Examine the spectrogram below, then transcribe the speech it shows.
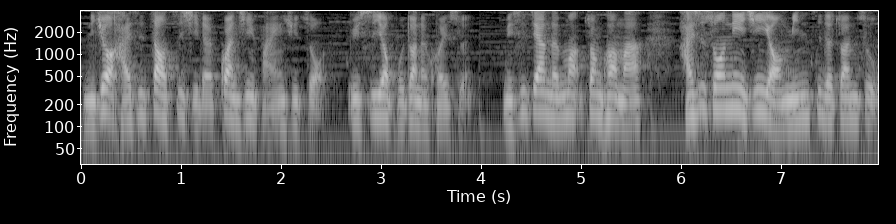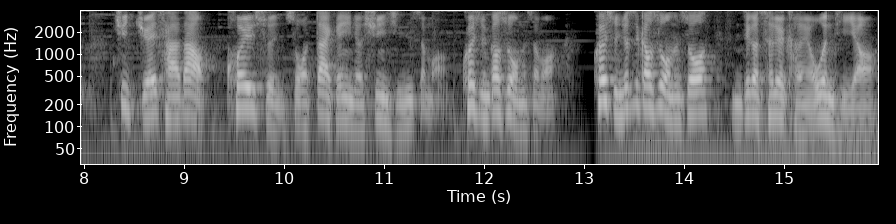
你就还是照自己的惯性反应去做，于是又不断的亏损。你是这样的状状况吗？还是说你已经有明智的专注去觉察到亏损所带给你的讯息是什么？亏损告诉我们什么？亏损就是告诉我们说，你这个策略可能有问题哦。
